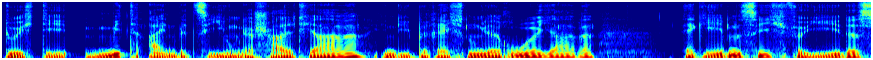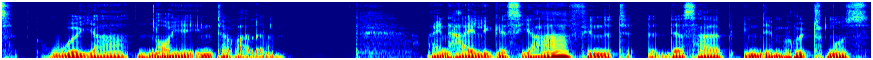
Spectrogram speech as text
Durch die Miteinbeziehung der Schaltjahre in die Berechnung der Ruhejahre ergeben sich für jedes Ruhejahr neue Intervalle. Ein heiliges Jahr findet deshalb in dem Rhythmus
